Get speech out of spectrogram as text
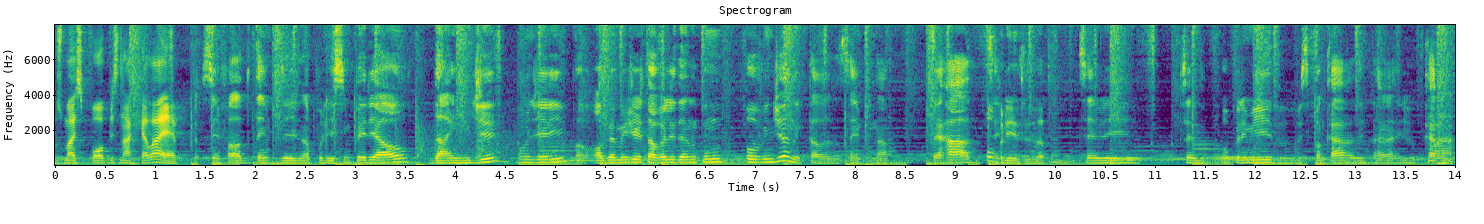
os mais pobres naquela época. Sem falar do tempo dele na Polícia Imperial da Índia, onde ele, obviamente, ele estava lidando com o povo indiano, que estava sempre na ferrado. Pobreza, sempre, exatamente. Sempre sendo oprimido, espancado e o cara.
